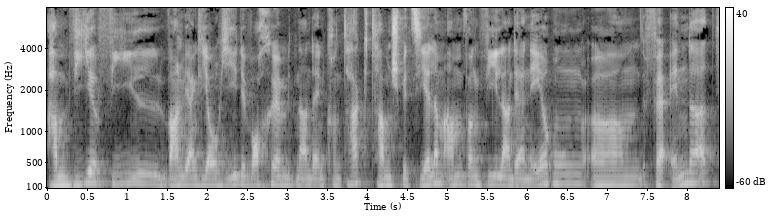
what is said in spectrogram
haben wir viel, waren wir eigentlich auch jede Woche miteinander in Kontakt, haben speziell am Anfang viel an der Ernährung ähm, verändert.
